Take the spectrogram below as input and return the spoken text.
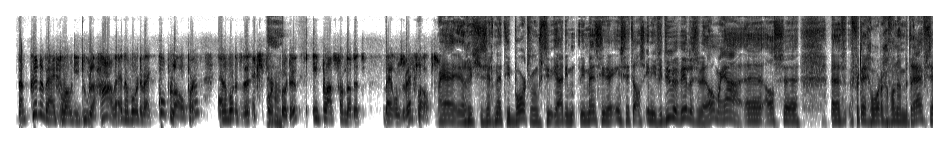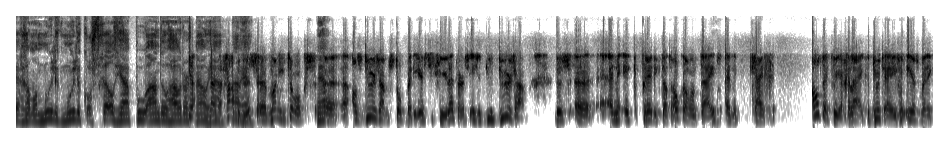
dan kunnen wij gewoon die doelen halen. En dan worden wij koploper. En dan wordt het een exportproduct in plaats van dat het bij ons wegloopt. Maar ja, Ruud, je zegt net die boardrooms, die, ja, die, die mensen die erin zitten als individuen willen ze wel. Maar ja, eh, als uh, uh, vertegenwoordiger van hun bedrijf zeggen ze allemaal moeilijk, moeilijk, kost geld. Ja, poe, aandeelhouders. Ja, nou, ja, nou, daar gaan we nou, dus. money talks. als duurzaam stopt bij de eerste vier letters, is het niet duurzaam. Dus, en ik predik dat ook al een tijd. En ik krijg altijd weer gelijk. Het duurt even. Eerst ben ik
